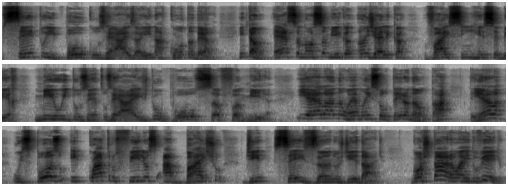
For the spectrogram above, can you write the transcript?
cento e poucos reais aí na conta dela. Então, essa nossa amiga Angélica vai sim receber R$ 1.200 do Bolsa Família. E ela não é mãe solteira não, tá? Tem ela, o esposo e quatro filhos abaixo de 6 anos de idade. Gostaram aí do vídeo?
